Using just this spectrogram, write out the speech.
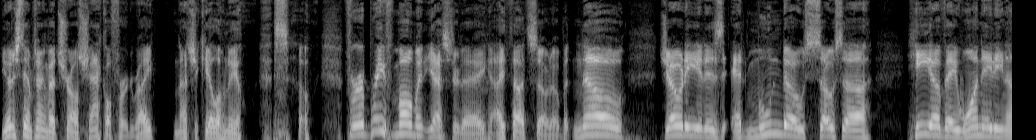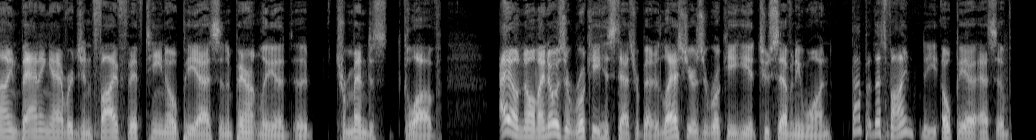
you understand? I'm talking about Charles Shackelford, right? Not Shaquille O'Neal." So, for a brief moment yesterday, I thought Soto, but no, Jody, it is Edmundo Sosa. He of a 189 batting average and 515 OPS, and apparently a, a tremendous glove. I don't know him. I know as a rookie, his stats were better. Last year as a rookie, he had 271. Not, but that's fine. The OPS of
